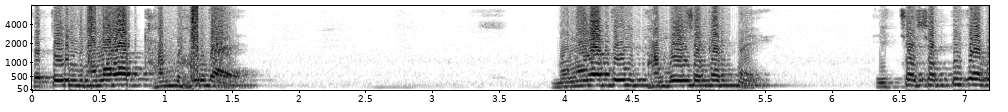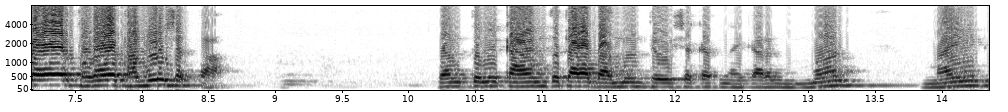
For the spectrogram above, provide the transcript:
तर तुम्ही मनाला थांबवताय मनाला तुम्ही थांबवू शकत नाही. इच्छाशक्तीच्या बळावर थोडा वेळ थांबवू शकता. पण तुम्ही कायमचं त्याला बांधून ठेवू शकत नाही कारण मन माइंड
